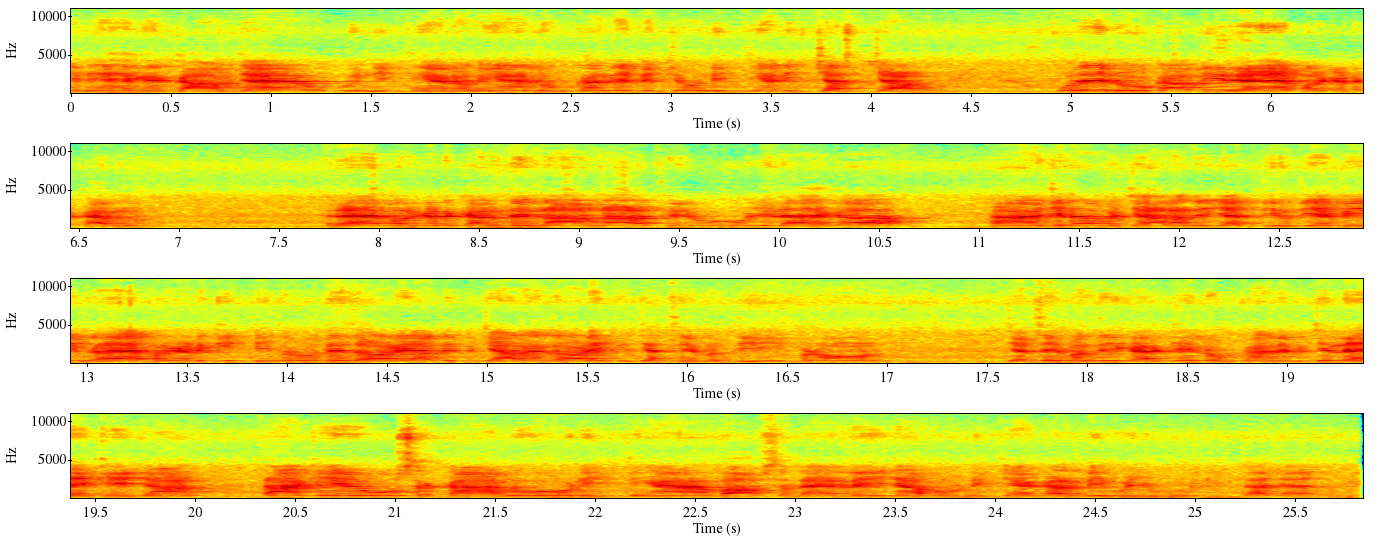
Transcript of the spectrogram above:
ਜਿਹੜੀਆਂ ਹੈਗੀਆਂ ਕਾਬਜ਼ਾ ਹੈ, ਉਹ ਕੋਈ ਨੀਤੀਆਂ ਲਾਉਣੀਆਂ, ਲੋਕਾਂ ਦੇ ਵਿੱਚ ਉਹ ਨੀਤੀਆਂ ਦੀ ਚਰਚਾ ਹੋਵੇ ਉਹਦੇ 'ਚ ਲੋਕ ਆਪਦੀ ਰਾਏ ਪ੍ਰਗਟ ਕਰਨ। ਰਾਏ ਪ੍ਰਗਟ ਕਰਨ ਦੇ ਨਾਲ ਨਾਲ ਫਿਰ ਉਹ ਜਿਹੜਾ ਹੈਗਾ ਜਿਹੜਾ ਵਿਚਾਰਾਂ ਦੀ ਆਜ਼ਾਦੀ ਹੁੰਦੀ ਹੈ ਵੀ ਰਾਏ ਪ੍ਰਗਟ ਕੀਤੀ, ਫਿਰ ਉਹਦੇ ਦੁਆਲੇ ਆਪਦੇ ਵਿਚਾਰਾਂ ਦੇ ਦੁਆਲੇ ਇੱਕ ਜਥੇਬੰਦੀ ਬਣਾਉਣ। ਜਥੇਬੰਦੀ ਕਰਕੇ ਲੋਕਾਂ ਦੇ ਵਿੱਚ ਲੈ ਕੇ ਜਾਣ ਤਾਂ ਕਿ ਉਹ ਸਰਕਾਰ ਨੂੰ ਉਹ ਨੀਤੀਆਂ ਵਾਪਸ ਲੈਣ ਲਈ ਜਾਂ ਹੋਰ ਨੀਤੀਆਂ ਕਰਨ ਲਈ ਮਜਬੂਰ ਕੀਤਾ ਜਾ ਸਕੇ।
